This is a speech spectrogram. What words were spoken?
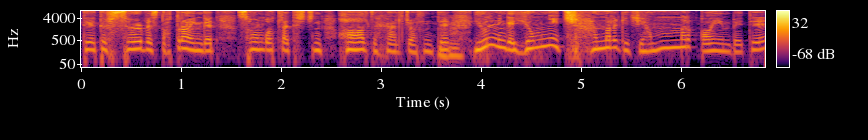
Тэгээ тэр сервис дотроо ингээд суунгуутлаа тэр чинь хоол захиалж болно тий. Юу нь ингээ юмны чанар гэж ямар гоё юм бэ тий.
